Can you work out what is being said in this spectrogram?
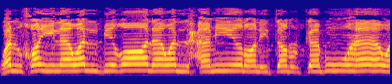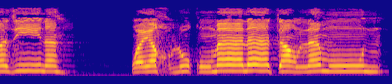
وَالْخَيْلَ وَالْبِغَالَ وَالْحَمِيرَ لِتَرْكَبُوهَا وَزِينَةً ۚ وَيَخْلُقُ مَا لَا تَعْلَمُونَ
